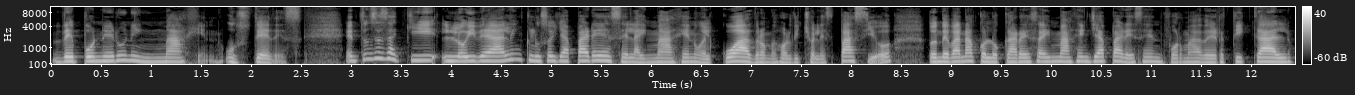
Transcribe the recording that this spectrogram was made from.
de poner una imagen ustedes. Entonces aquí lo ideal incluso ya aparece la imagen o el cuadro, mejor dicho, el espacio donde van a colocar esa imagen ya aparece en forma vertical.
